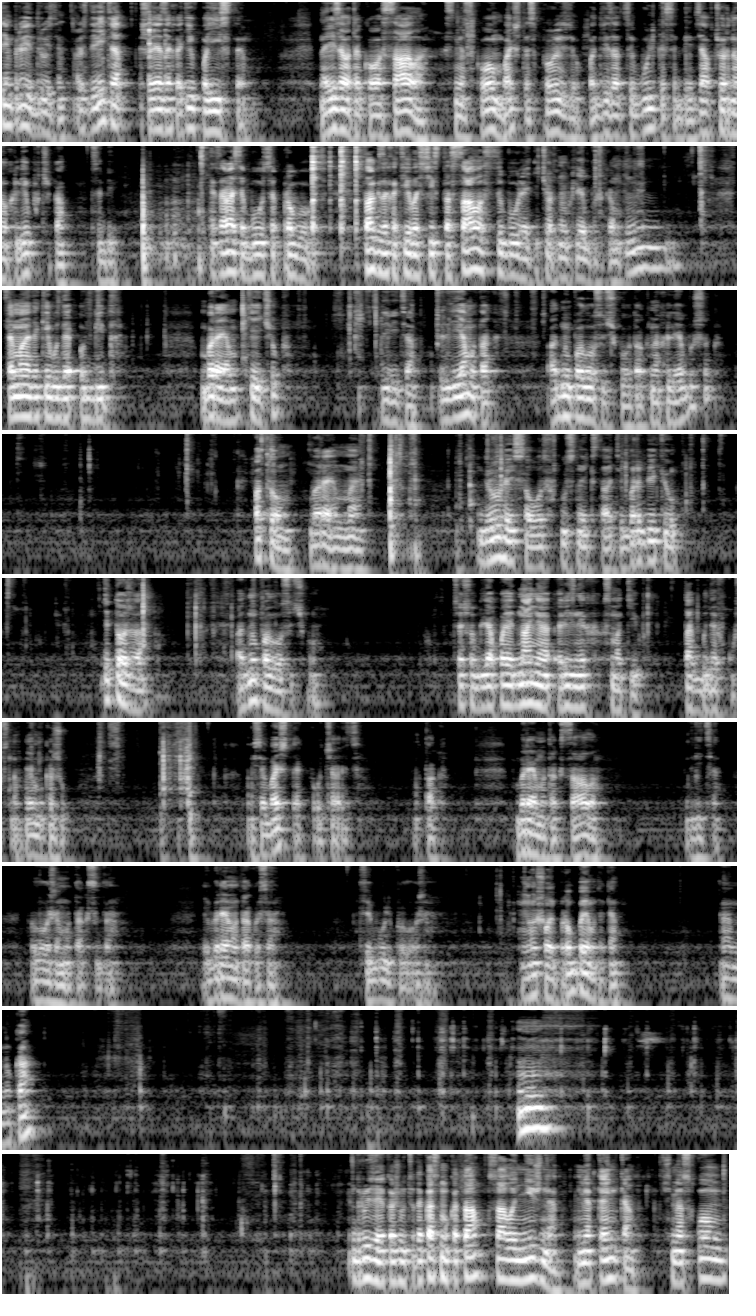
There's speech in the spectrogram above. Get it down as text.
Всім привіт, друзі! Ось дивіться, що я захотів поїсти. Нарізав такого сала з м'язком, бачите, з прорізю, подрізав цибульки собі, взяв чорного хлібчика собі. І зараз я буду це пробувати. Так захотілося чисто сало з цибулею і чорним хлібушком. М. Це в мене такий буде обід. Беремо кетчуп. Дивіться, лємо так одну полосочку так на хлібушек. Потом беремо ми другий соус вкусний, кстати, барбекю. І теж одну полосочку. Це щоб для поєднання різних смаків. Так буде вкусно, я вам кажу. Ось бачите, як виходить. Отак. Беремо так сало. Дивіться, ложимо так сюди. І беремо так ось цибульку ложимо. Ну що, і пробуємо таке. А ну-ка. М. Друзі, я кажу, це така смакота, сало ніжне, м'якеньке, з м'язком.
